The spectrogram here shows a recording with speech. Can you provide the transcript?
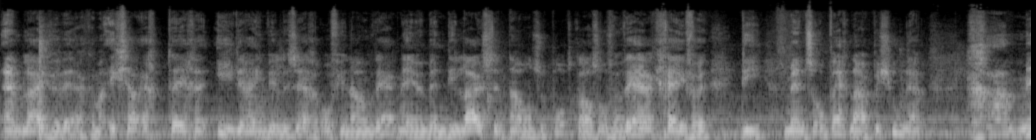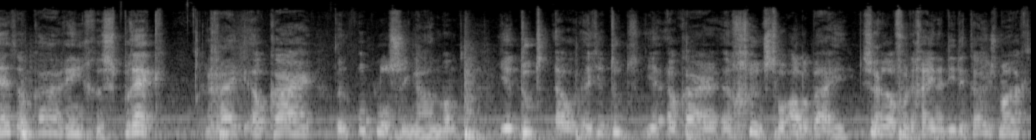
en blijven werken. Maar ik zou echt tegen iedereen willen zeggen, of je nou een werknemer bent die luistert naar onze podcast, of een werkgever die mensen op weg naar pensioen hebt, ga met elkaar in gesprek. Reik elkaar een oplossing aan. Want je doet, el- je doet je elkaar een gunst voor allebei. Zowel voor degene die de keus maakt,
